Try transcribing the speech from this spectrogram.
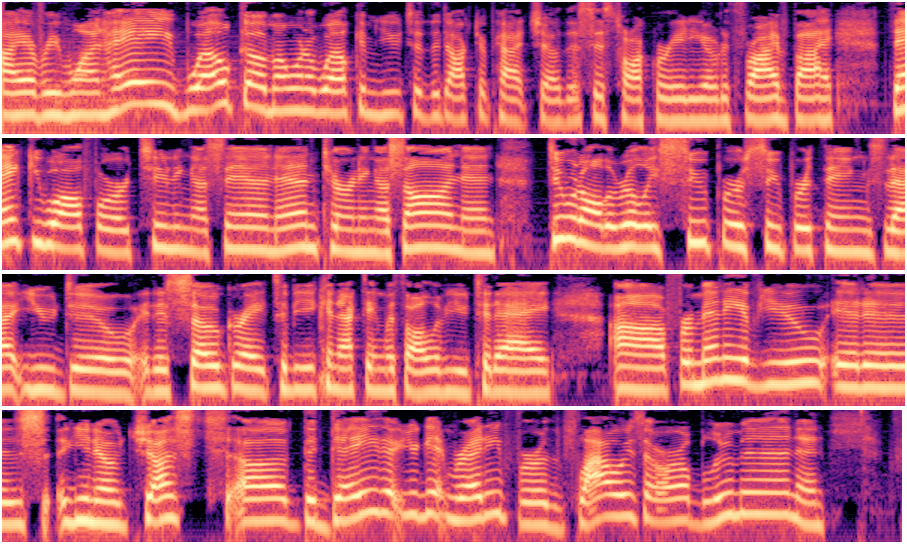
Hi, everyone. Hey, welcome. I want to welcome you to the Dr. Pat Show. This is Talk Radio to Thrive By. Thank you all for tuning us in and turning us on and doing all the really super, super things that you do. It is so great to be connecting with all of you today. Uh, for many of you, it is, you know, just uh, the day that you're getting ready for the flowers that are all blooming and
